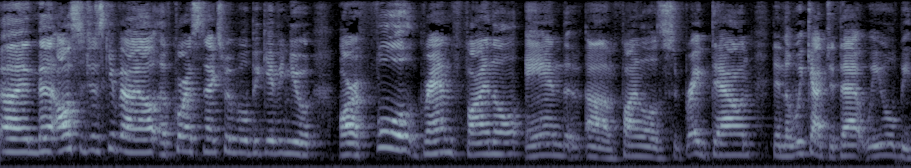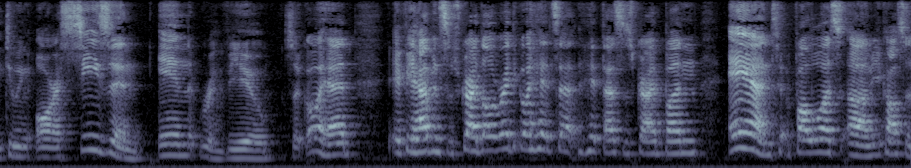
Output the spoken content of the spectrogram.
Uh, and then also just keep an eye out. Of course, next week we'll be giving you our full grand final and um, finals breakdown. Then the week after that, we will be doing our season in review. So go ahead. If you haven't subscribed already, go ahead and hit that subscribe button and follow us. Um, you can also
